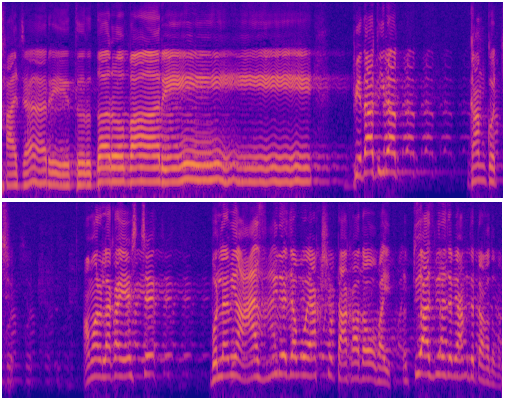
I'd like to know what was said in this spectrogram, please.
খাজারে তোর দরবারে। বেদাতিরা গান করছে। আমার এলাকায় এসছে, বললে আমি আজমিরে যাব, একশো টাকা দাও ভাই। তুই আজমিরে যাবি, আমি তো টাকা দেবো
